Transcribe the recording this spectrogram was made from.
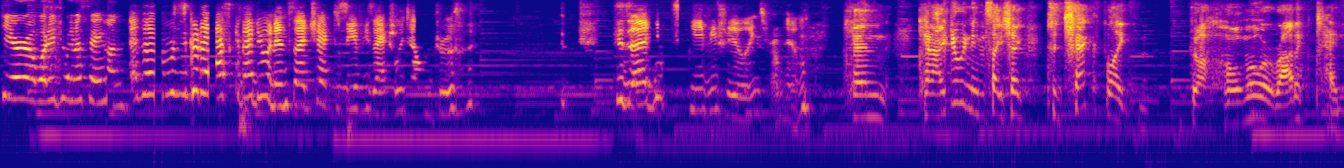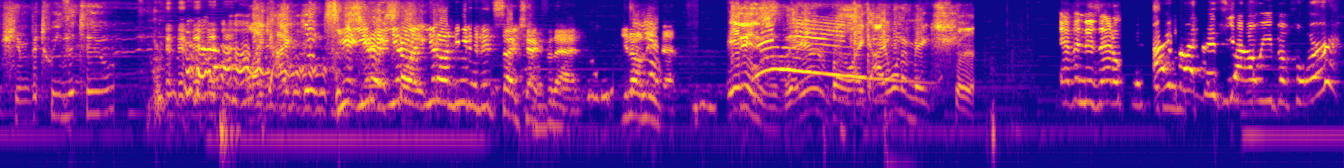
Kira, what did you want to say, hon? And I was gonna ask, can I do an insight check to see if he's actually telling the truth? Because I get skeevy feelings from him. Can can I do an insight check to check like the homoerotic tension between the two? Like I think You, you, don't, you, don't, you don't need an insight check for that. You don't need that. it is there, but like I want to make sure. Evan, is that okay? I've had this yaoi before.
